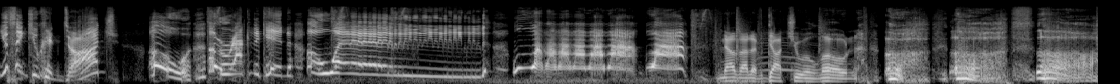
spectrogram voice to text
You think you can dodge? Oh, Arachnakid, away! Wah, wah, wah, wah, wah, wah, wah. Now that I've got you alone, ugh, ugh, ugh.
